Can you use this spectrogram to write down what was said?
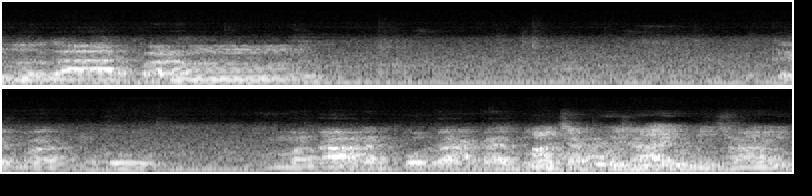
दुर्गार्पणम्। के बाद वो मदारक रहा कर अच्छा पूजा ही। होनी चाहिए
